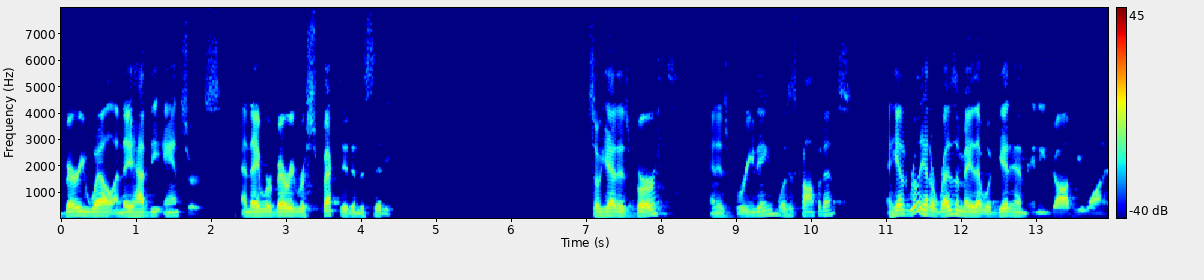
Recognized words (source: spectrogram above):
very well, and they had the answers, and they were very respected in the city. So he had his birth and his breeding was his confidence. And he had really had a resume that would get him any job he wanted.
